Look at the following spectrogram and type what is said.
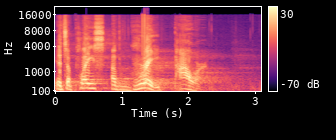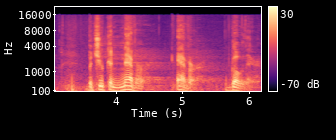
It's a place of great power, but you can never, ever go there.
